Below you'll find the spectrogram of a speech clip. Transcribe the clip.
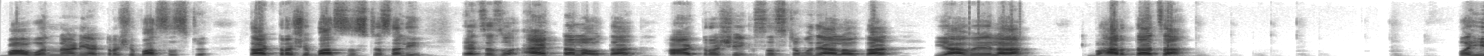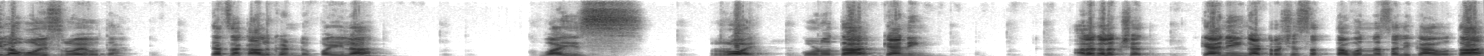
बावन्न आणि अठराशे बासष्ट. तर अठराशे बासष्ट साली याचा जो ऍक्ट आला होता हा अठराशे एकसष्टमध्ये आला होता. यावेळेला भारताचा पहिला व्हॉइस रॉय होता. त्याचा कालखंड. पहिला वाईस रॉय. कोण होता? कॅनिंग. आलं का लक्षात? कॅनिंग अठराशे सत्तावन्न साली काय होता?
